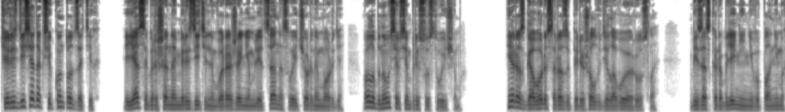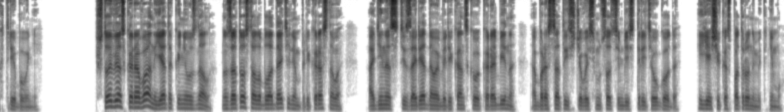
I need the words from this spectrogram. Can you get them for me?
Через десяток секунд тот затих, я, совершенно омерзительным выражением лица на своей черной морде, улыбнулся всем присутствующим. И разговор сразу перешел в деловое русло, без оскорблений и невыполнимых требований. Что вез караван, я так и не узнал, но зато стал обладателем прекрасного 11-зарядного американского карабина образца 1873 года и ящика с патронами к нему.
